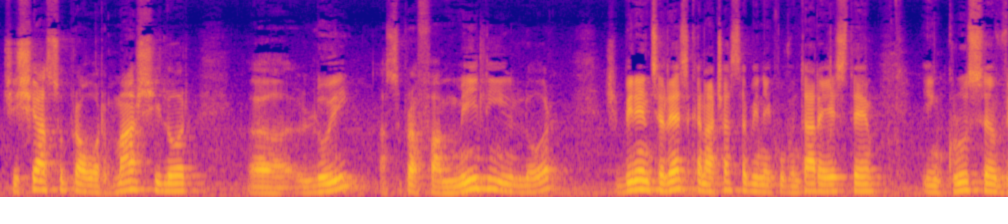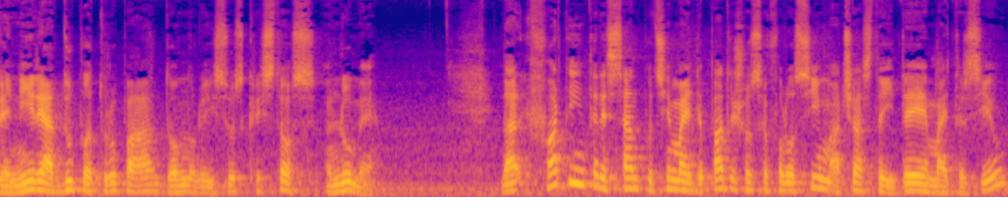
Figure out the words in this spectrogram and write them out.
ci și asupra urmașilor uh, lui, asupra familiilor și bineînțeles că în această binecuvântare este inclusă venirea după trupa Domnului Isus Hristos în lume. Dar foarte interesant puțin mai departe și o să folosim această idee mai târziu,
